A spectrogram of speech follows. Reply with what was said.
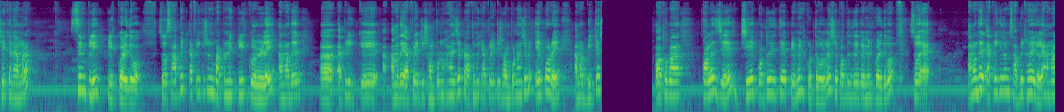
সেখানে আমরা সিম্পলি ক্লিক করে দেব। সো সাবমিট অ্যাপ্লিকেশন বাটনে ক্লিক করলেই আমাদের অ্যাপ্লিকে আমাদের অ্যাপ্লাইটি সম্পূর্ণ হয়ে যাবে, প্রাথমিক অ্যাপ্লাইটি সম্পূর্ণ হয়ে যাবে। এরপরে আমরা বিকাশ অথবা কলেজে যে পদ্ধতিতে পেমেন্ট করতে বলবে, সে পদ্ধতিতে পেমেন্ট করে দেবো। সো আমাদের অ্যাপ্লিকেশন সাবমিট হয়ে গেলে আমরা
